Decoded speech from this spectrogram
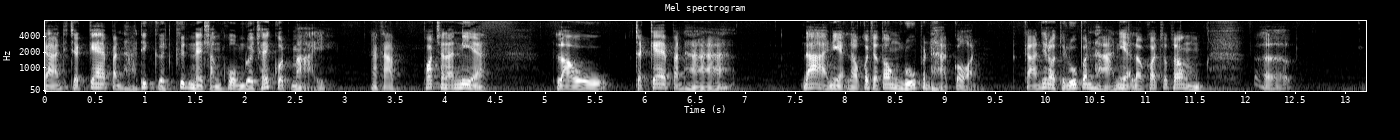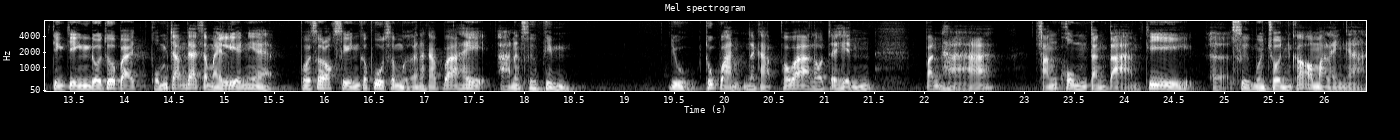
การที่จะแก้ปัญหาที่เกิดขึ้นในสังคมโดยใช้กฎหมายนะครับ เพราะฉะนั้นเนี่ยเราจะแก้ปัญหาได้เนี่ยเราก็จะต้องรู้ปัญหาก่อน การที่เราจะรู้ปัญหาเนี่ยเราก็จะต้อง เออจริง ๆ โดยทั่วไปผมจำได้สมัยเรียนเนี่ย Professor Roxin ก็พูดเสมอนะครับ ว่าให้อ่านหนังสือพิมพ์อยู่ทุกวันนะครับ เพราะว่าเราจะเห็นปัญหาสังคมต่างๆ ที่สื่อมวลชนเขาเอามารายงาน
